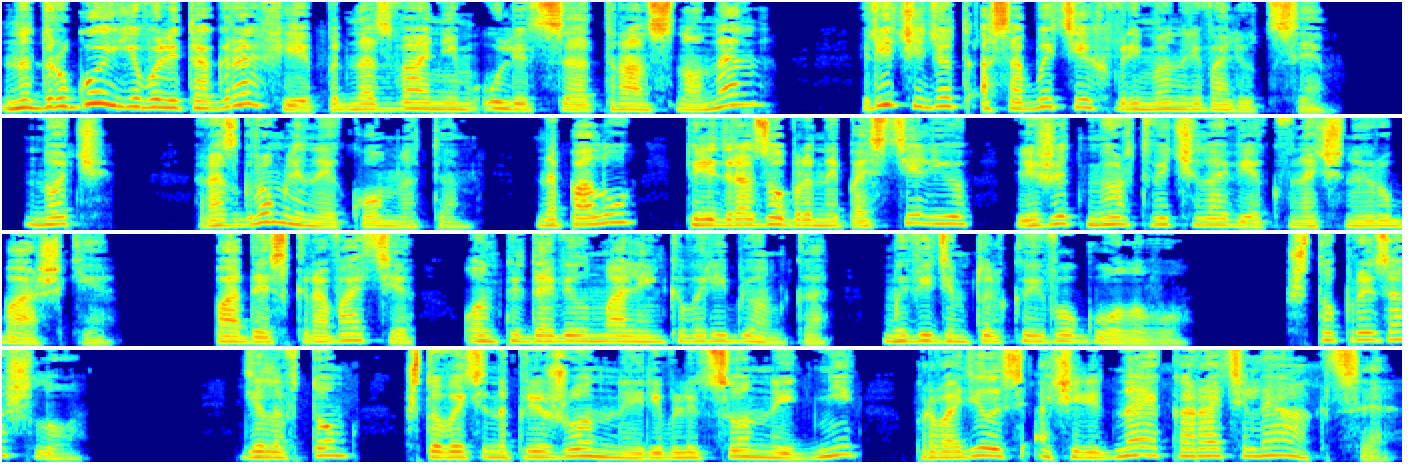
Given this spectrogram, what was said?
На другой его литографии под названием «Улица Транснонен» речь идет о событиях времен революции. Ночь, разгромленная комната, на полу перед разобранной постелью лежит мертвый человек в ночной рубашке. Падая с кровати, он придавил маленького ребенка, мы видим только его голову. Что произошло? Дело в том, что в эти напряженные революционные дни проводилась очередная карательная акция.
